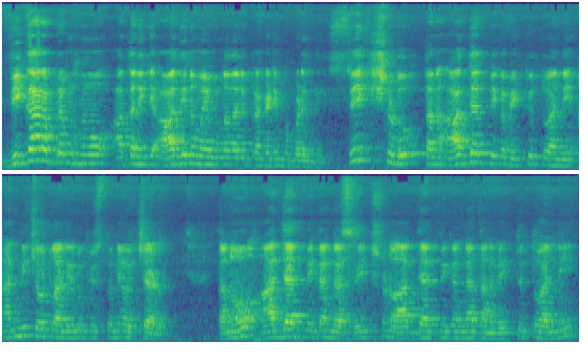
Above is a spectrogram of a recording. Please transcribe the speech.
వికార బ్రహ్మము అతనికి ఆధీనమై ఉన్నదని ప్రకటింపబడింది. శ్రీకృష్ణుడు తన ఆధ్యాత్మిక వ్యక్తిత్వాన్ని అన్ని చోట్ల నిరూపిస్తూనే వచ్చాడు. తను ఆధ్యాత్మికంగా శ్రీకృష్ణుడు ఆధ్యాత్మికంగా తన వ్యక్తిత్వాన్ని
